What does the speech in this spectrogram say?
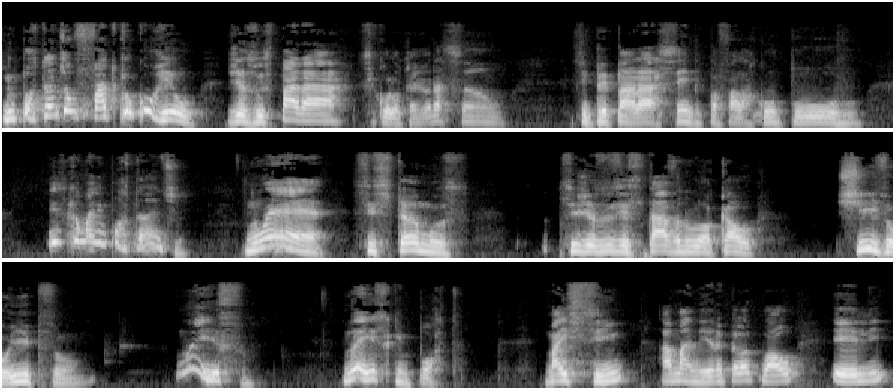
O importante é o fato que ocorreu. Jesus parar, se colocar em oração, se preparar sempre para falar com o povo. Isso que é o mais importante. Não é se estamos, se Jesus estava no local X ou Y. Não é isso. Não é isso que importa. Mas sim a maneira pela qual ele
